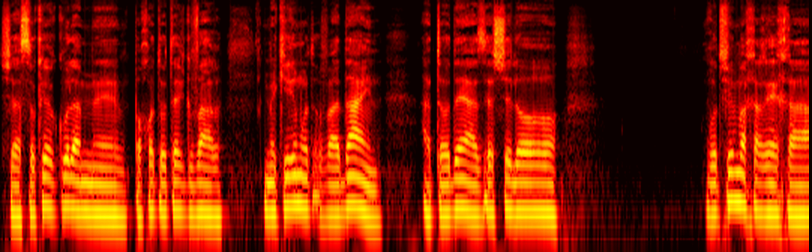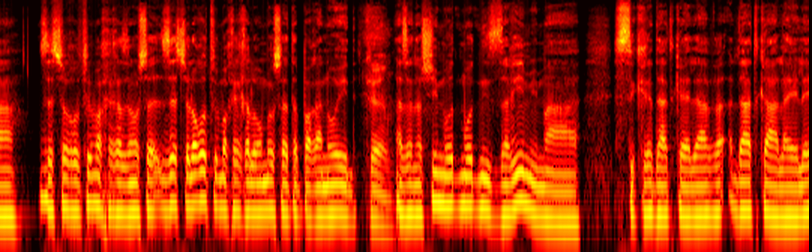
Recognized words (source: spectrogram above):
שהסוקר כולם אה, פחות או יותר כבר מכירים אותו, ועדיין, אתה יודע, זה שלא... רודפים אחריך, זה שרודפים אחריך, זה, ש... זה שלא רודפים אחריך לא אומר שאתה פרנואיד. כן. אז אנשים מאוד מאוד נזהרים עם הסקרי דעת, כאלה, דעת קהל האלה,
